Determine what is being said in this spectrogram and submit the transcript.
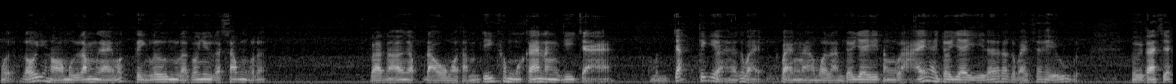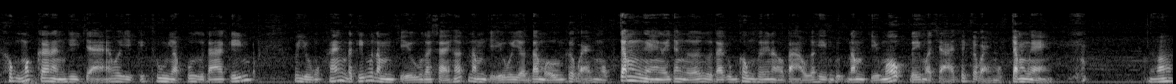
đối với họ 15 ngày mất tiền lương là coi như là xong rồi đó. Là nợ ngập đầu mà thậm chí không có khả năng chi trả. Mình chắc chứ các bạn các bạn các bạn nào mà làm cho dây tăng lãi hay cho dây gì đó, đó các bạn sẽ hiểu. Người ta sẽ không mất khả năng chi trả bởi vì cái thu nhập của người ta kiếm ví dụ một tháng người ta kiếm có 5 triệu người ta xài hết 5 triệu bây giờ người ta mượn các bạn 100 ngàn để chăng nữa người ta cũng không thể nào tạo ra thêm được 5 triệu mốt để mà trả cho các bạn 100 ngàn. Đó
